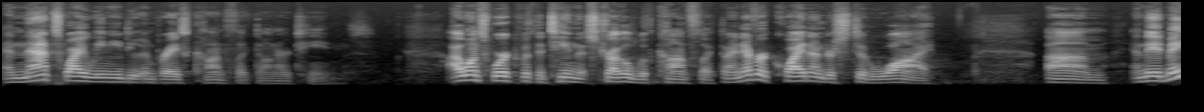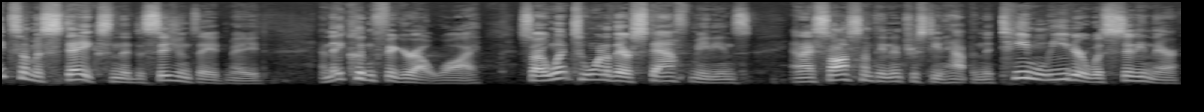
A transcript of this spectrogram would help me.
And that's why we need to embrace conflict on our teams. I once worked with a team that struggled with conflict, and I never quite understood why. Um, and they had made some mistakes in the decisions they had made, and they couldn't figure out why. So I went to one of their staff meetings, and I saw something interesting happen. The team leader was sitting there,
